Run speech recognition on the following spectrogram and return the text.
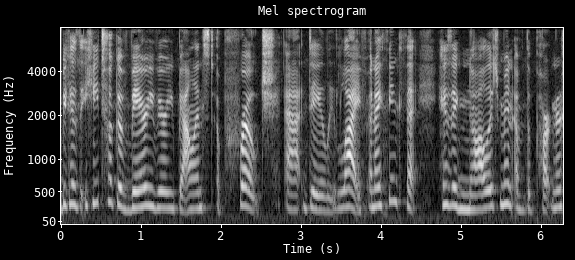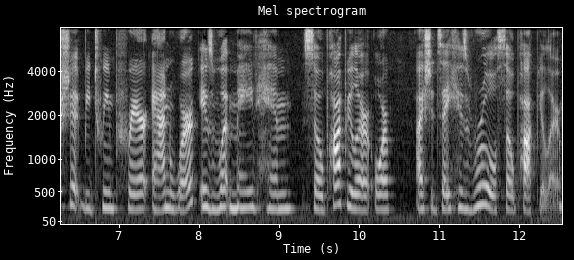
because he took a very, very balanced approach at daily life. And I think that his acknowledgement of the partnership between prayer and work is what made him so popular or I should say, his rule so popular.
